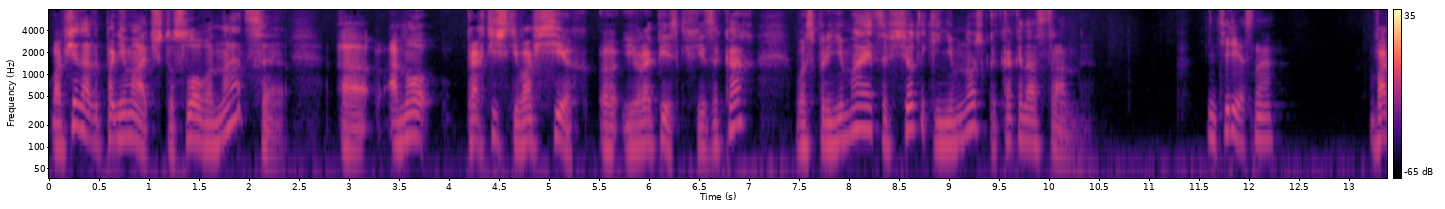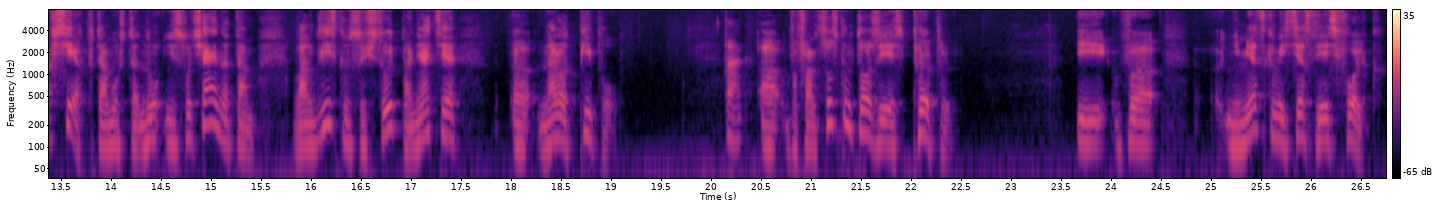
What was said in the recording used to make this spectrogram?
Вообще надо понимать, что слово «нация», а, оно практически во всех э, европейских языках воспринимается все-таки немножко как иностранное. Интересно. Во всех, потому что, ну, не случайно там в английском существует понятие э, народ people. Так. А во французском тоже есть people. И в немецком, естественно, есть фольк.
